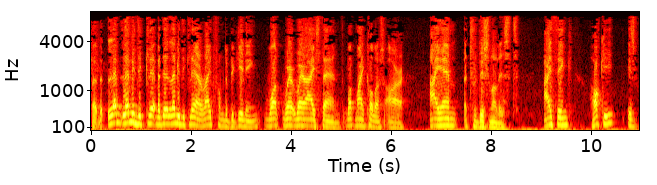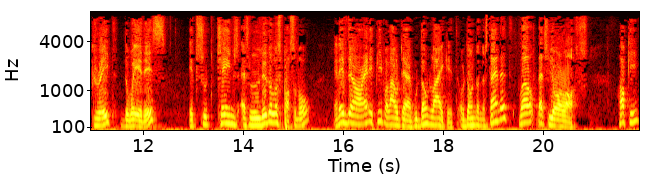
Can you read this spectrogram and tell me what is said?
but let, let me declare, but then let me declare right from the beginning what where where I stand, what my colors are. I am a traditionalist. I think hockey is great the way it is. It should change as little as possible. And if there are any people out there who don't like it or don't understand it, well, that's your loss. Hockey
